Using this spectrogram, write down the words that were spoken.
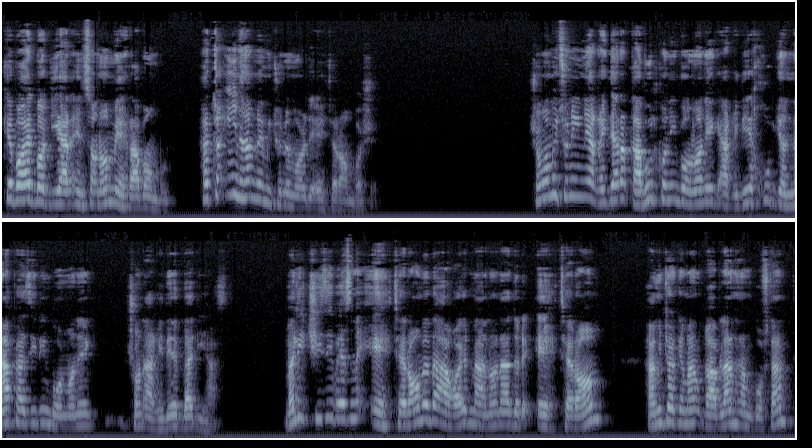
که باید با دیگر انسان ها مهربان بود حتی این هم نمی‌تونه مورد احترام باشه. شما می‌تونید این عقیده رو قبول کنید به عنوان یک عقیده خوب یا نپذیرین به عنوان چون عقیده بدی هست. ولی چیزی به اسم احترام به عقاید معنا نداره. احترام همینطور که من قبلا هم گفتم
